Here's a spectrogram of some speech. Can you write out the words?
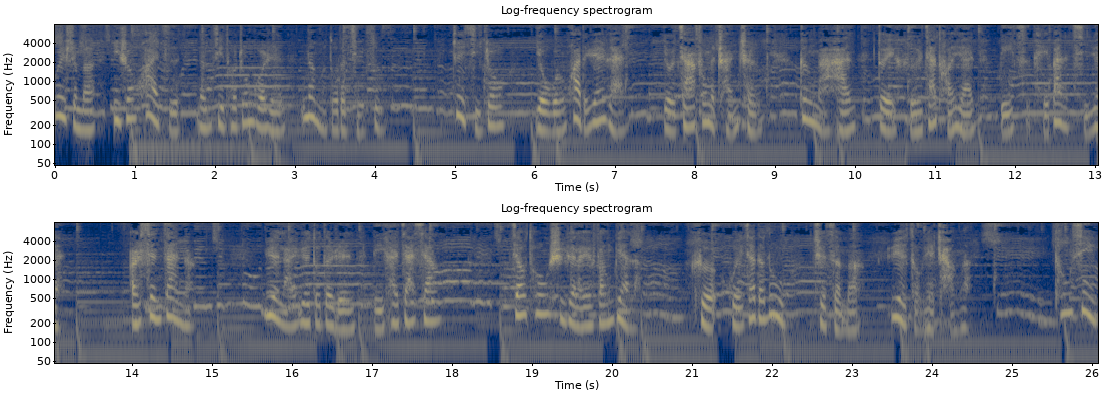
为什么一双筷子能寄托中国人那么多的情愫？这其中有文化的渊源，有家风的传承，更满含对阖家团圆、彼此陪伴的祈愿。而现在呢？越来越多的人离开家乡，交通是越来越方便了，可回家的路却怎么越走越长了？通信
